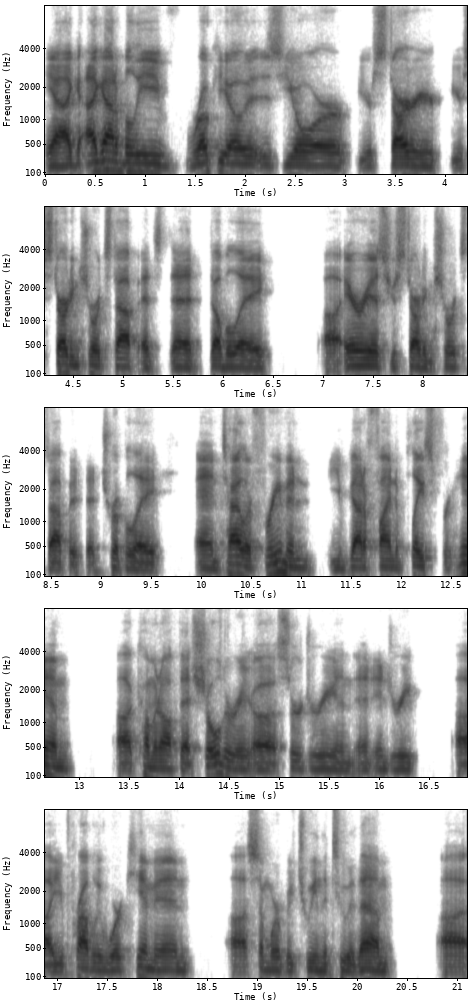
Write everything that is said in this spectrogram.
Yeah, I, I got to believe Rocchio is your your starter, your starting shortstop at at Double A uh, Arias, you're starting shortstop at, at AAA. And Tyler Freeman, you've got to find a place for him uh, coming off that shoulder uh, surgery and, and injury. Uh, you probably work him in uh, somewhere between the two of them. Uh,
